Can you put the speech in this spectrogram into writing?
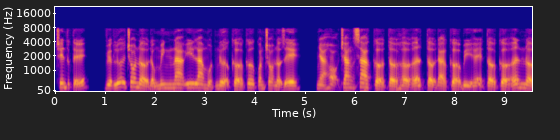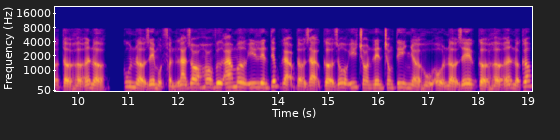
Trên thực tế, việc lựa cho nở đồng minh Na Y là một nửa cờ cơ quan cho nở dê, nhà họ trang xa cờ tờ hờ ân tờ đả cờ bị hệ tờ cờ ân nở tờ hờ ân nở. QNZ một phần là do ho vư a mơ y liên tiếp gặp tờ giả cờ dô y cho nên trong ti nhờ hủ ổ NZ cờ hờ n cấp,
